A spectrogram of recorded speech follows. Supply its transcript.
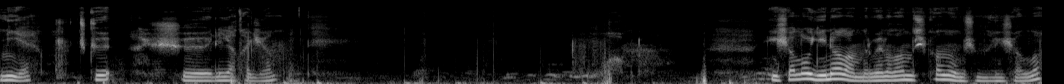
Niye? Çünkü şöyle yatacağım. İnşallah o yeni alandır. Ben alan dışı kalmamışım da inşallah.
